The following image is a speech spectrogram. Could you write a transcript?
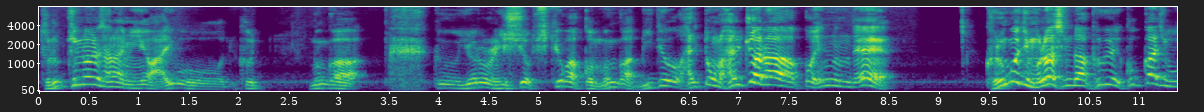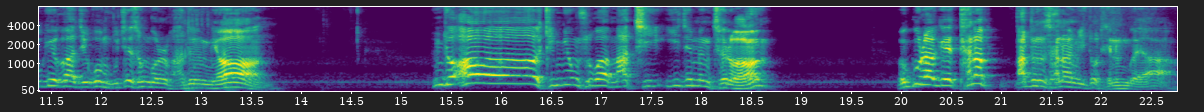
드루킹하는 사람이 아이고 그 뭔가 그 여론을 이슈업 시켜갖고 뭔가 미디어 활동을 할 줄 알았고 했는데 그런 건지 몰랐습니다. 그게 끝까지 우겨가지고 무죄 선고를 받으면 이제 아 김경수가 마치 이재명처럼 억울하게 탄압받은 사람이 또 되는 거야.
